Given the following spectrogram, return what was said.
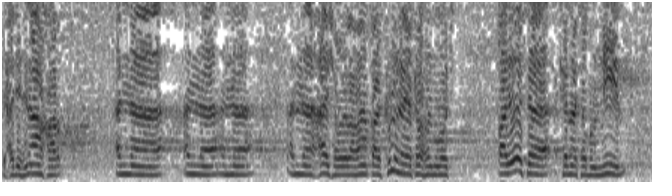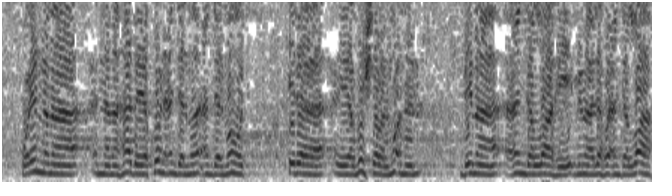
في حديث آخر أن أن أن أن عائشة رضي الله عنها قال كلنا يكره الموت. قال ليس كما تظنين. وإنما إنما هذا يكون عند عند الموت إذا يبشر المؤمن بما عند الله بما له عند الله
